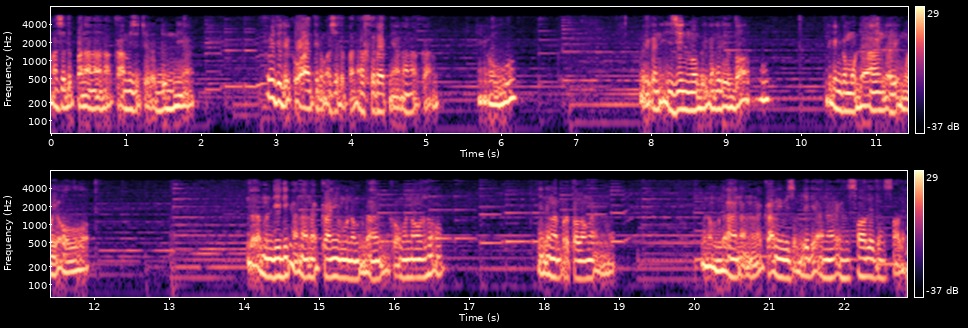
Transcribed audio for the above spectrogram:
masa depan anak-anak kami secara dunia. Kami tidak khawatir masa depan akhiratnya anak-anak kami. Ya Allah. Berikan izin, berikan ridhamu. Berikan kemudahan darimu ya Allah. Dalam mendidik anak-anak kami mudah-mudahan kau menolong. Ini dengan pertolonganmu. Mudah-mudahan anak-anak kami bisa menjadi anak yang saleh dan saleh.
